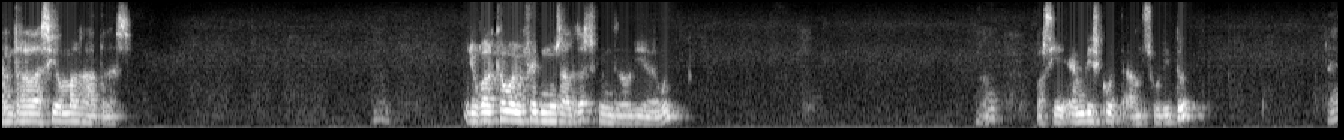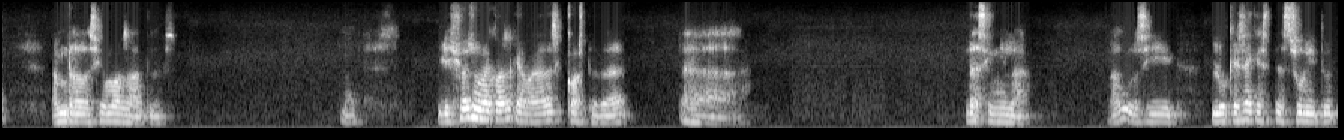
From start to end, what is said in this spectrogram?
en relació amb els altres. Igual que ho hem fet nosaltres fins al dia d'avui. No? O sigui, hem viscut amb solitud, eh? en relació amb els altres. No? I això és una cosa que a vegades costa de eh, d'assimilar. No? O sigui, el que és aquesta solitud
